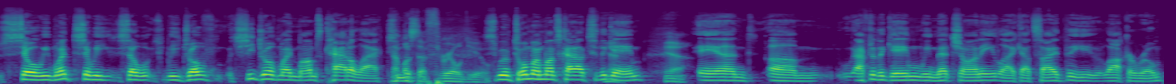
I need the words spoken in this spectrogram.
So we went. So we so we drove. She drove my mom's Cadillac. To that the, must have thrilled you. we drove my mom's Cadillac to the game. yeah. And um, after the game, we met Johnny like outside the locker room,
